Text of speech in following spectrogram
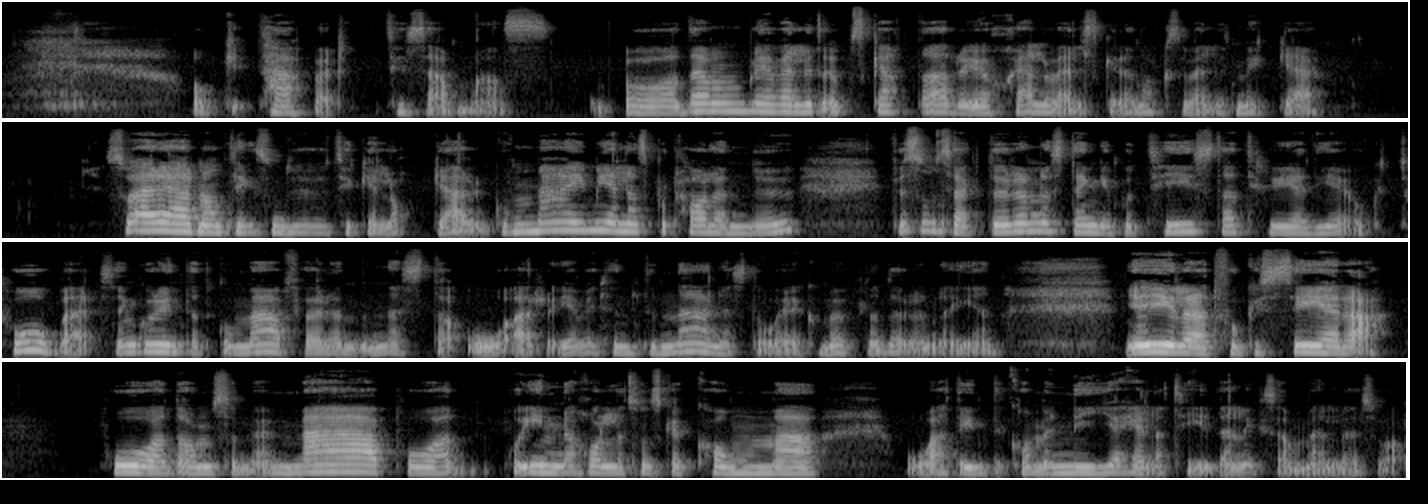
Och tappar tillsammans. Och den blev väldigt uppskattad och jag själv älskar den också väldigt mycket. Så är det här någonting som du tycker lockar, gå med i medlemsportalen nu. För som sagt, dörrarna stänger på tisdag 3 oktober. Sen går det inte att gå med förrän nästa år. Jag vet inte när nästa år jag kommer öppna dörrarna igen. Jag gillar att fokusera på de som är med, på, på innehållet som ska komma och att det inte kommer nya hela tiden liksom eller så.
